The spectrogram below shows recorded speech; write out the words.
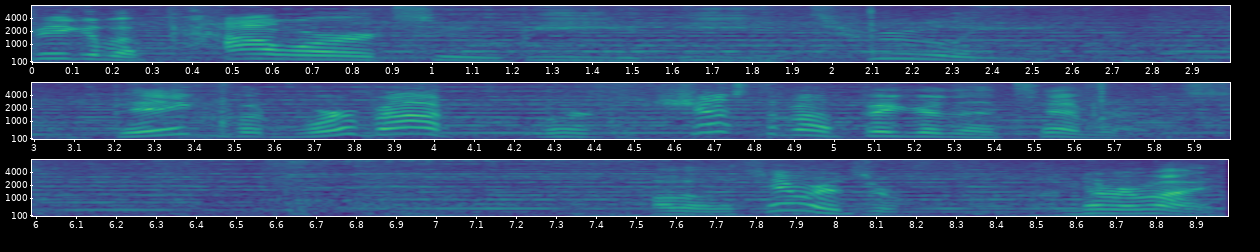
big of a power to be the truly big, but we're about, we're just about bigger than the Timurids. Although the Timurids are, never mind.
